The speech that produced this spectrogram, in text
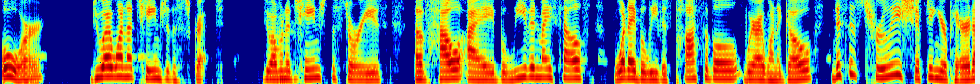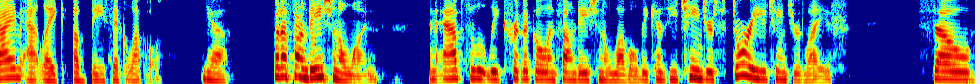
Or do I want to change the script? Do I want to change the stories of how I believe in myself, what I believe is possible, where I want to go? This is truly shifting your paradigm at like a basic level. Yeah. But a foundational one, an absolutely critical and foundational level because you change your story, you change your life. So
